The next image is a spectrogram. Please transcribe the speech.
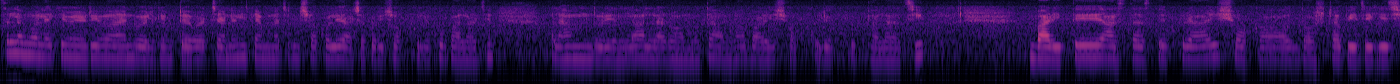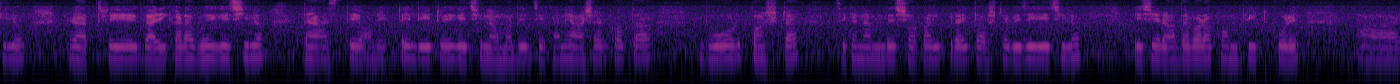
আসসালামু আলাইকুম everyone, welcome to our channel. কেমন আছেন সকলে? আশা করি সকলে খুব ভালো আছেন। আলহামদুলিল্লাহ আল্লাহ রহমতে আমরা বাড়ির সকলে খুব ভালো আছি। বাড়িতে আস্তে আস্তে প্রায় সকাল দশটা বেজে গেছিল। রাত্রে গাড়ি খারাপ হয়ে গেছিল। তাই আসতে অনেকটাই লেট হয়ে গেছিল। আমাদের যেখানে আসার কথা ভোর পাঁচটা, সেখানে আমাদের সকাল প্রায় দশটা বেজে গেছিল। এসে রাঁধা বাড়া কমপ্লিট করে আর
